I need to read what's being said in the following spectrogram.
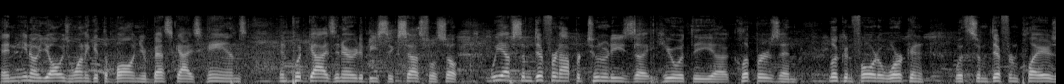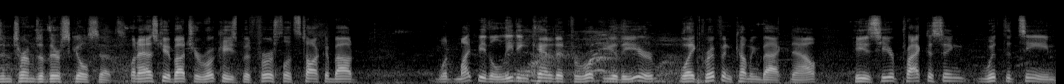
and you know, you always want to get the ball in your best guy's hands and put guys in area to be successful. So we have some different opportunities uh, here with the uh, Clippers, and looking forward to working with some different players in terms of their skill sets. I want to ask you about your rookies, but first let's talk about what might be the leading candidate for Rookie of the Year, Blake Griffin coming back now. He's here practicing with the team.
